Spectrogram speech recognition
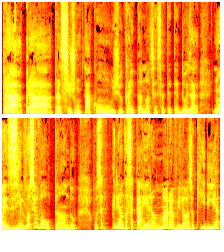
para se juntar com o Gil Caetano em 1972 no exílio, você voltando, você criando essa carreira maravilhosa. Eu queria,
